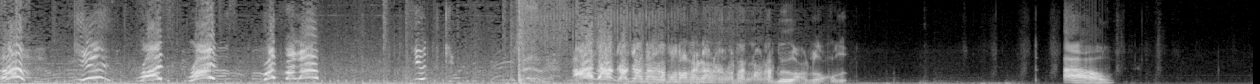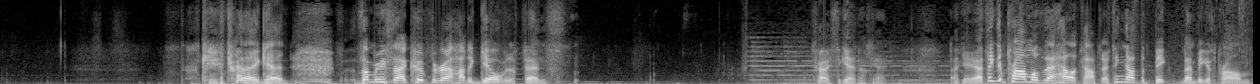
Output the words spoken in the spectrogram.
Ah! You! Run! Run! Run, run up! You... Ow. Okay, try that again. For some reason I couldn't figure out how to get over the fence. Try this again, okay. Okay, I think the problem was that helicopter. I think that's the big, my biggest problem.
